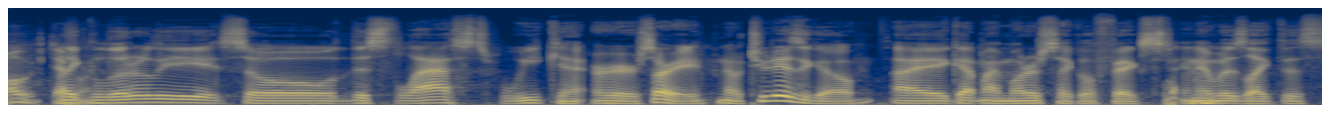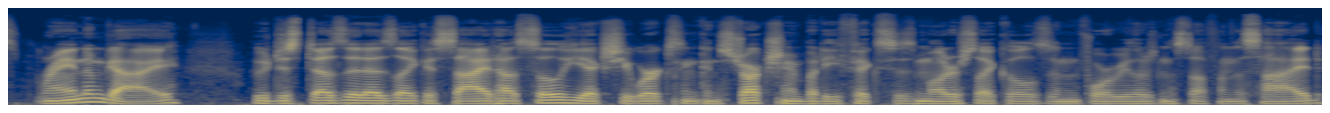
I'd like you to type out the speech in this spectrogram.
Oh, definitely. Like literally, so this last weekend, or sorry, no, two days ago, I got my motorcycle fixed, and mm-hmm. it was like this random guy who just does it as like a side hustle. He actually works in construction, but he fixes motorcycles and four wheelers and stuff on the side.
